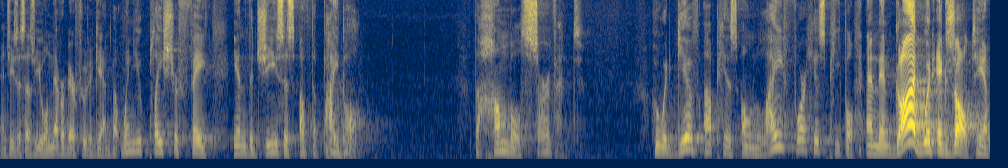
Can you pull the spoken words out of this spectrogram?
And Jesus says, You will never bear fruit again. But when you place your faith in the Jesus of the Bible, the humble servant who would give up his own life for his people, and then God would exalt him.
